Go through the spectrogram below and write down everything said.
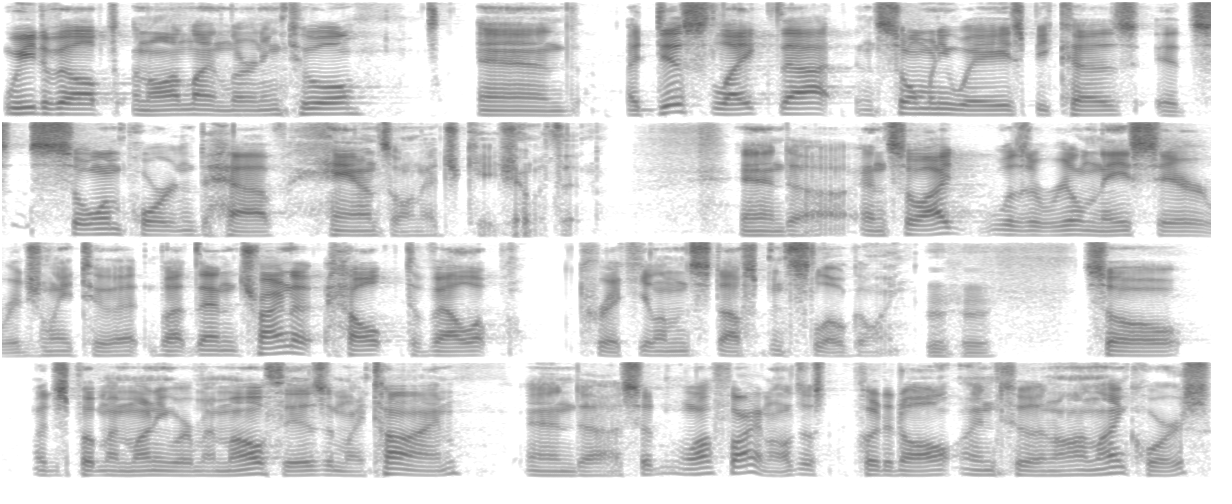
we developed an online learning tool, and I dislike that in so many ways because it's so important to have hands-on education with it. And uh, and so I was a real naysayer originally to it, but then trying to help develop curriculum and stuff's been slow going. So I just put my money where my mouth is and my time, and uh, said, well, fine, I'll just put it all into an online course,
